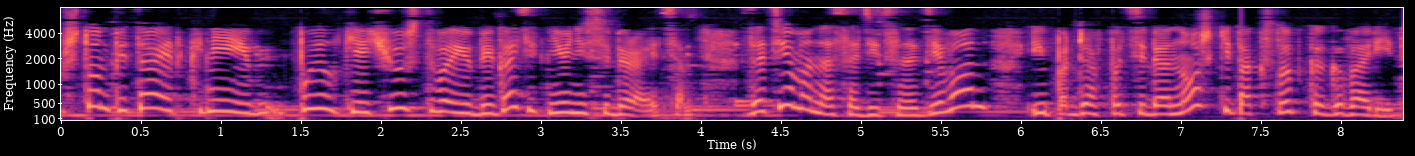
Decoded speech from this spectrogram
Что он питает к ней пылкие чувства и убегать от нее не собирается. Затем она садится на диван и, поджав под себя ножки, так сладко говорит.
